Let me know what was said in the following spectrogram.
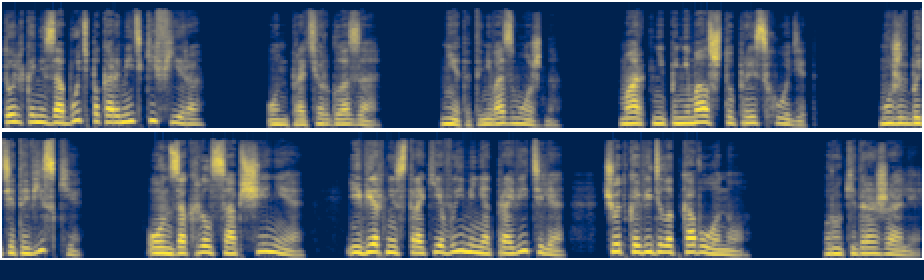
«Только не забудь покормить кефира». Он протер глаза. Нет, это невозможно. Марк не понимал, что происходит. Может быть, это виски? Он закрыл сообщение, и в верхней строке в имени отправителя четко видел, от кого оно. Руки дрожали.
